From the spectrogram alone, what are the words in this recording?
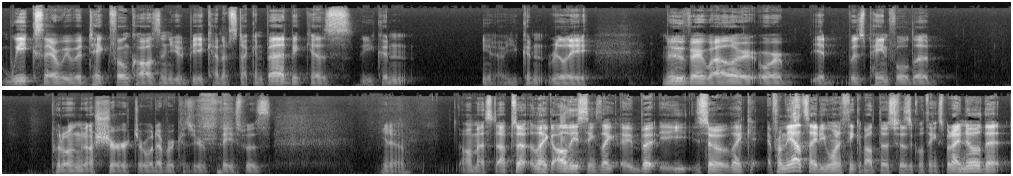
weeks there, we would take phone calls, and you'd be kind of stuck in bed because you couldn't, you know, you couldn't really move very well, or or it was painful to put on a shirt or whatever because your face was, you know, all messed up. So like all these things, like but so like from the outside, you want to think about those physical things, but I know that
